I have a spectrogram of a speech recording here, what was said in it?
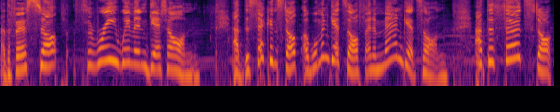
At the first stop, three women get on. At the second stop, a woman gets off and a man gets on. At the third stop,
